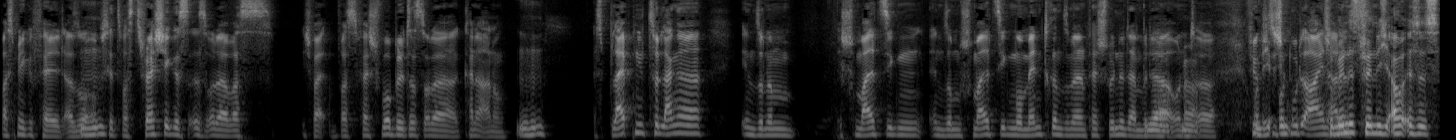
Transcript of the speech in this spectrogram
was mir gefällt. Also Mhm. ob es jetzt was Trashiges ist oder was, ich weiß, was Verschwurbeltes oder keine Ahnung. mhm. Es bleibt nie zu lange in so einem schmalzigen, in so einem schmalzigen Moment drin, sondern verschwindet dann wieder Ja, und ja. Äh, fügt Und ich- sich und gut ein. Zumindest finde ich auch, ist es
